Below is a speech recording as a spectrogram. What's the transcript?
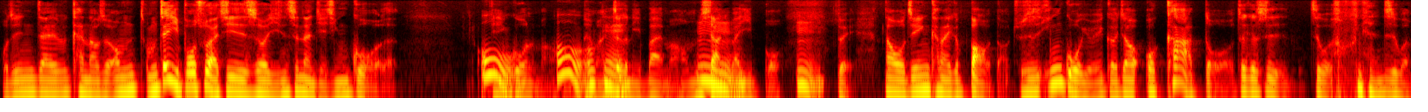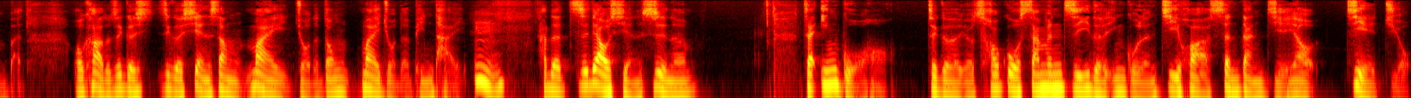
我最近在看到说，我们我们这一播出来，其实的时候已经圣诞节已经过了，已经过了嘛？哦，OK，这个礼拜嘛，我们下礼拜一播。嗯，对。那我最近看到一个报道，就是英国有一个叫 Ocado，这个是这我念日文版。Ocado 的这个这个线上卖酒的东卖酒的平台，嗯，它的资料显示呢，在英国哈、哦，这个有超过三分之一的英国人计划圣诞节要戒酒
